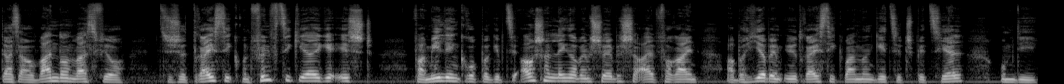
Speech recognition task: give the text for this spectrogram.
dass auch Wandern was für zwischen 30 und 50-Jährige ist Familiengruppe gibt es ja auch schon länger beim Schwäbischen Albverein, aber hier beim Ü30-Wandern geht es jetzt speziell um die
